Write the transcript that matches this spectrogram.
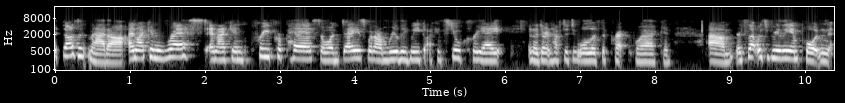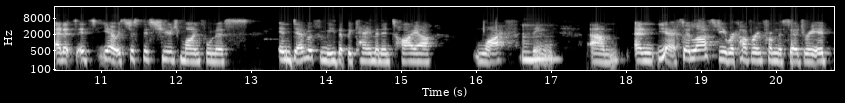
It doesn't matter. And I can rest and I can pre prepare. So on days when I'm really weak, I can still create and I don't have to do all of the prep work. And um, and so that was really important. And it's it's yeah, it's just this huge mindfulness endeavor for me that became an entire life mm-hmm. thing. Um, and yeah, so last year recovering from the surgery, it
